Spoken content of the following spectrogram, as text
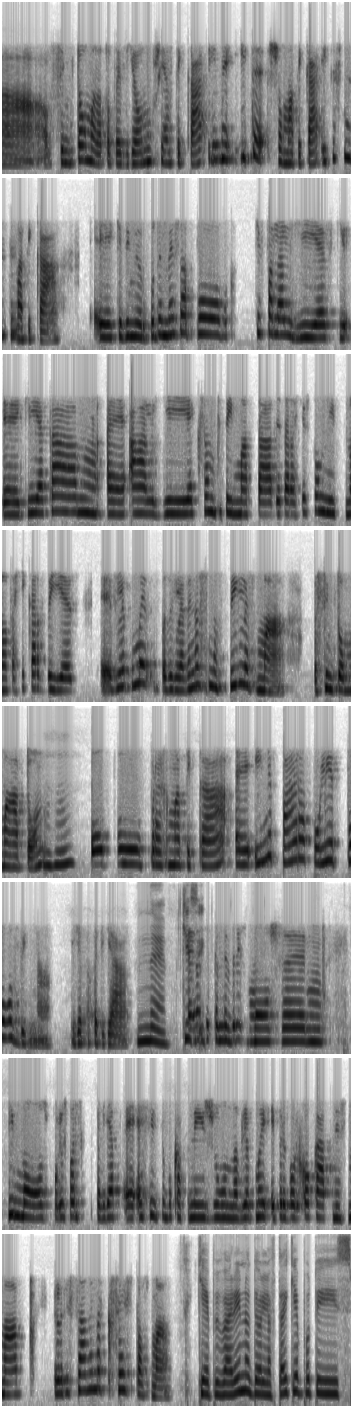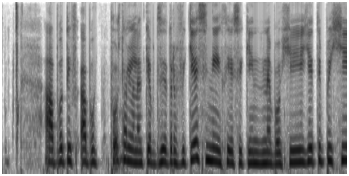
συμπτώματα των παιδιών ουσιαστικά είναι είτε σωματικά είτε συναισθηματικά ε, και δημιουργούνται μέσα από κεφαλαλγίες, ε, κοιλιακά ε, άλγη, εξανθήματα, διαταραχές στον ύπνο, ταχυκαρδίες. Ε, βλέπουμε δηλαδή ένα συνοθήλευμα όπου πραγματικά ε, είναι πάρα πολύ επώδυνα για τα παιδιά. Ναι. Και... Ένας εκνευρισμός, ε, θυμός, πολλές φορές παιδιά ε, που καπνίζουν, να βλέπουμε υπερβολικό κάπνισμα. Δηλαδή σαν ένα ξέσπασμα. Και επιβαρύνονται όλα αυτά και από τις, από, τη, από, πώς το λένε, και από τις διατροφικές συνήθειες εκείνη την εποχή, γιατί π.χ.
